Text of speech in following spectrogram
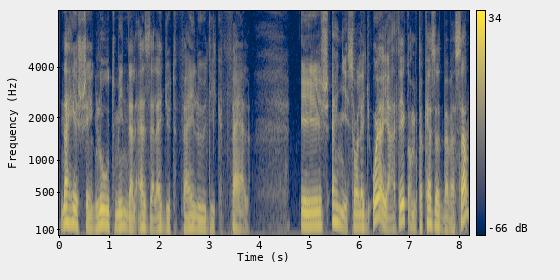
nehézség, loot, minden ezzel együtt fejlődik fel. És ennyi, szóval egy olyan játék, amit a kezedbe veszel,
